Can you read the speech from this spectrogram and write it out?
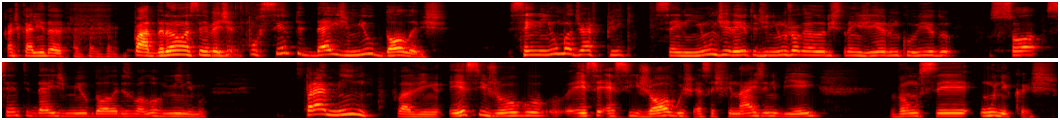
cascalhinho da padrão a cerveja por 110 mil dólares, sem nenhuma draft pick, sem nenhum direito de nenhum jogador estrangeiro incluído, só 110 mil dólares, o valor mínimo. Para mim, Flavinho, esse jogo, esse, esses jogos, essas finais da NBA vão ser únicas.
